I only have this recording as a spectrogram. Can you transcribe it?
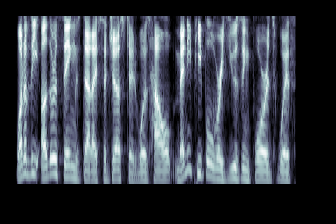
One of the other things that I suggested was how many people were using boards with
